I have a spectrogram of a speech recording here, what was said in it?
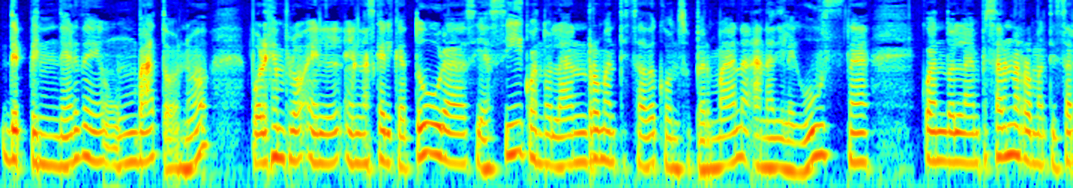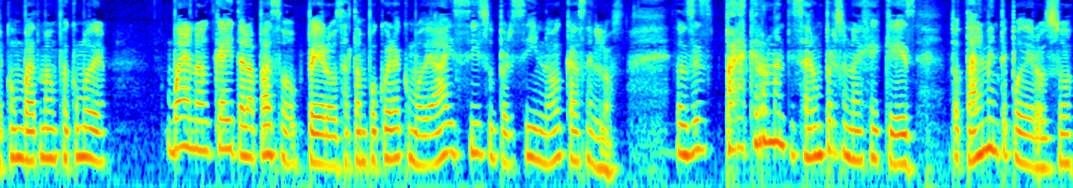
depender de un vato, ¿no? Por ejemplo, en, en las caricaturas y así, cuando la han romantizado con Superman, a nadie le gusta cuando la empezaron a romantizar con Batman fue como de, bueno, ok, te la paso, pero, o sea, tampoco era como de, ay, sí, súper sí, ¿no? Cásenlos. Entonces, ¿para qué romantizar un personaje que es totalmente poderoso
